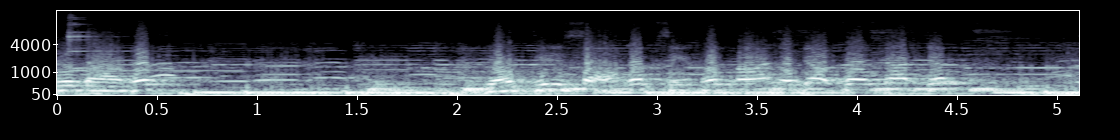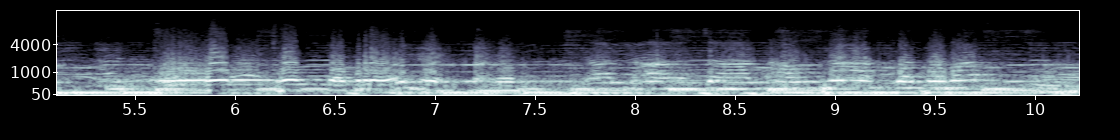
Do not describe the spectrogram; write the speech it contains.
ดูต่อครับยกที่สองครับสิงห์ทองน้อยของยอดโฟกัสครับโอ้ชนกับร้อยเอ็ดนะครับท่านอาจารย์อำนาจวรรณวัฒน์อ่า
